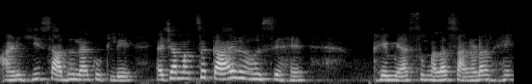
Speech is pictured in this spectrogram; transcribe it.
आणि ही साधना कुठली आहे? याच्यामागचं काय रहस्य आहे? हे मी आज तुम्हाला सांगणार आहे.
